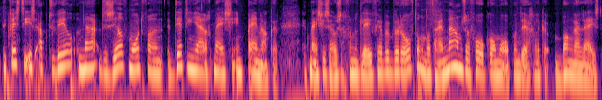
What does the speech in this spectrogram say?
De kwestie is actueel na de zelfmoord van een 13-jarig meisje in Pijnakker. Het meisje zou zich van het leven hebben beroofd omdat haar naam zou voorkomen op een dergelijke banga-lijst.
